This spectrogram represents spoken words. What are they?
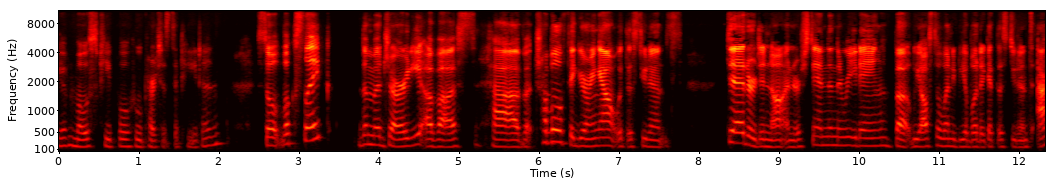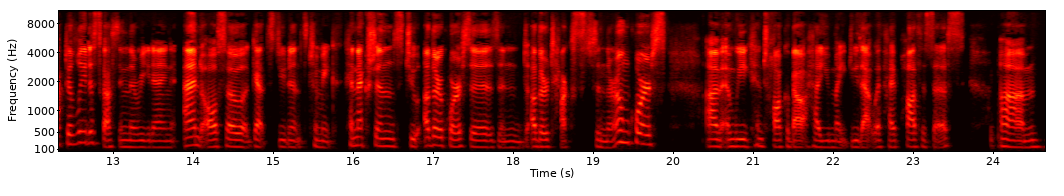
We have most people who participated. So it looks like the majority of us have trouble figuring out what the students did or did not understand in the reading, but we also want to be able to get the students actively discussing the reading and also get students to make connections to other courses and other texts in their own course. Um, and we can talk about how you might do that with hypothesis. Um,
